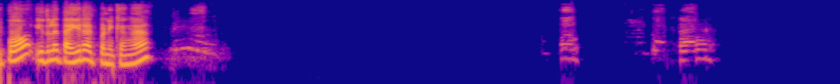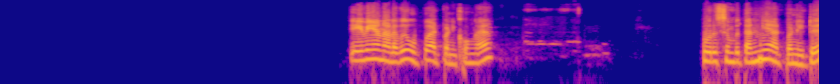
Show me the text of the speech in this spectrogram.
இப்போ இதுல தயிர் ஆட் பண்ணிக்கோங்க. தேவையான அளவு உப்பு ஆட் பண்ணிக்கோங்க. ஒரு செம்பு தண்ணி ஆட் பண்ணிட்டு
